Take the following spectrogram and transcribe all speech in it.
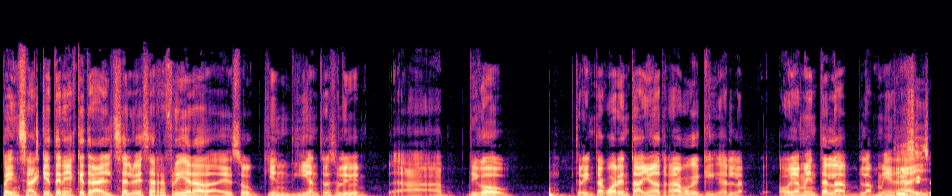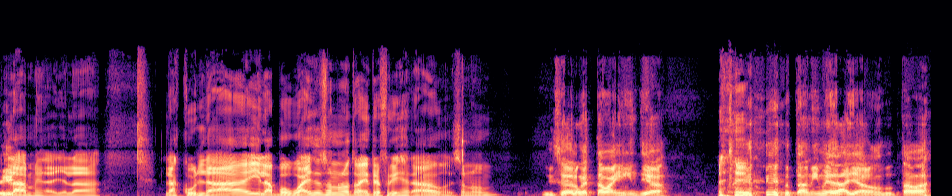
pensar que tenías que traer cerveza refrigerada, eso, ¿quién diantre se lo iba a, a- digo, 30, 40 años atrás? Porque aquí, la- obviamente la- las medallas, sí, sí. las medallas, la- las Light y las Budweiser, eso no lo traen refrigerado. Eso no... Dice lo que estaba en India. no estaba ni medalla, no, tú estabas.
